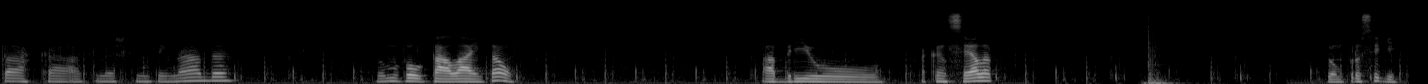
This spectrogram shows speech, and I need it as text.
Pra cá também acho que não tem nada. Vamos voltar lá então. Abrir o... a cancela. Vamos prosseguir.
